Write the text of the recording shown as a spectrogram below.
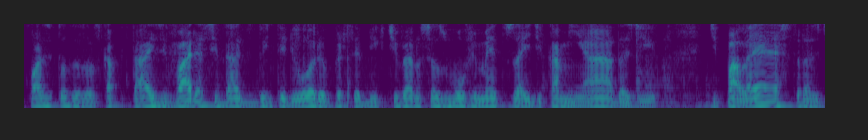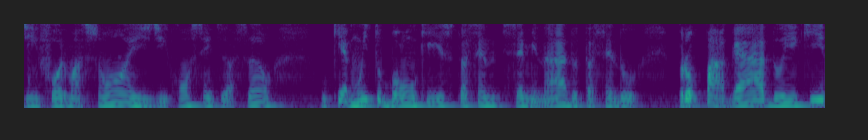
quase todas as capitais e várias cidades do interior, eu percebi que tiveram seus movimentos aí de caminhadas, de, de palestras, de informações, de conscientização o que é muito bom que isso está sendo disseminado, está sendo propagado e que,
